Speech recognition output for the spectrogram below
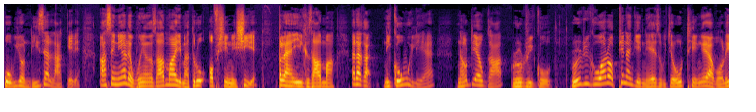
ပို့ပြီးတော့နီးစပ်လာခဲ့တယ်အာဆင်နယ်ကလည်းဝင်ကစားသမားတွေမှာသူတို့ option တွေရှိတယ် plan A ကစားသမားအဲ့ဒါကနီကိုဝီလီယံနောက်တစ်ယောက်ကရိုဒရီဂိုရိုဒရီဂိုကတော့ဖြစ်နိုင်ခြေနည်းဆိုပြီးကျွန်တော်တို့ထင်ခဲ့တာဗောလေ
